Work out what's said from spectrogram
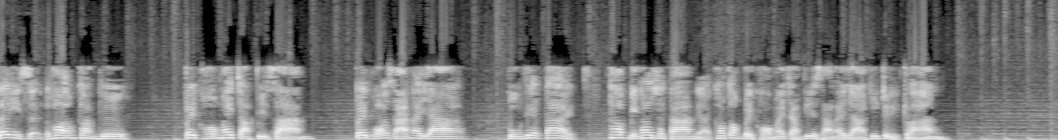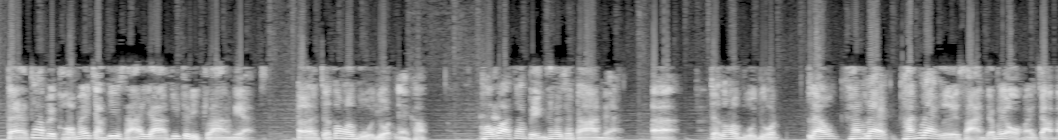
และอีกข้อสำคัญคือ ไปขอไม้จับผิดศาลไปขอศาลอาญากรุงเทพใต้ ถ้าเป็นข้าราชการเนี่ยเขาต้องไปขอไม้จับที่ศาลอาญาทุจริตกลาง แต่ถ้าไปขอไม้จับที่ศาลอาญาทุจริตกลางเนี่ยเอ่อจะต้องระบุยศเนี่ยครับ เพราะว่าถ้าเป็นข้าราชการเนี่ยอ่าจะต้องระบุยศ แล้วครั้งแรกครั้งแรกเลยศาลจะไม่ออกหมายจับ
